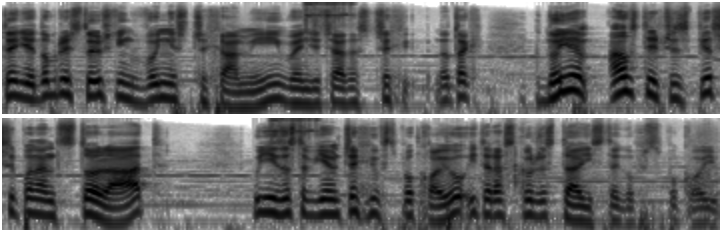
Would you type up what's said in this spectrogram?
ten niedobry sojusznik w wojnie z Czechami, będzie trzeba też Czechy, no tak, gnoiłem Austrię przez pierwszy ponad 100 lat, później zostawiłem Czechy w spokoju i teraz skorzystali z tego w spokoju.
